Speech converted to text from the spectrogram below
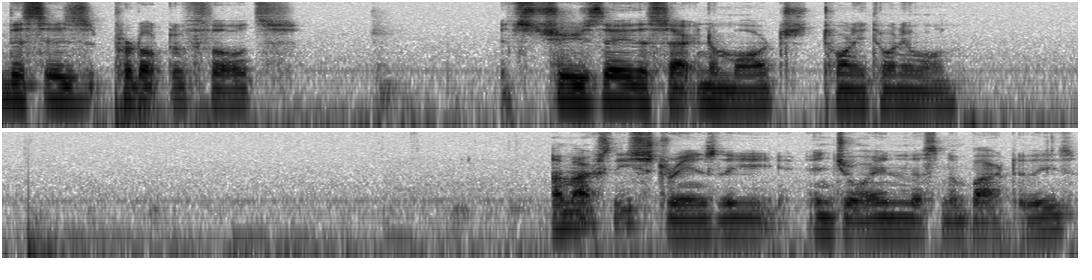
This is Productive Thoughts. It's Tuesday, the 2nd of March, 2021. I'm actually strangely enjoying listening back to these.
